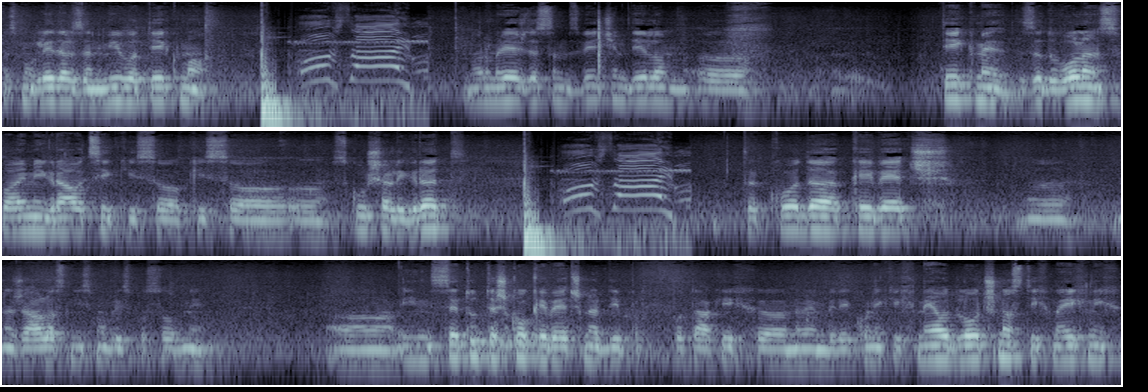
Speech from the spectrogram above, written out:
da smo gledali zanimivo tekmo. Moram reči, da sem z večjim delom uh, tekme zadovoljen s svojimi igravci, ki so, ki so uh, skušali igrati. Tako da kaj več, uh, nažalost, nismo bili sposobni. Uh, in se tudi težko kaj več naredi po, po takih, uh, ne vem, bi rekel, nekih neodločnostih, mehkih.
